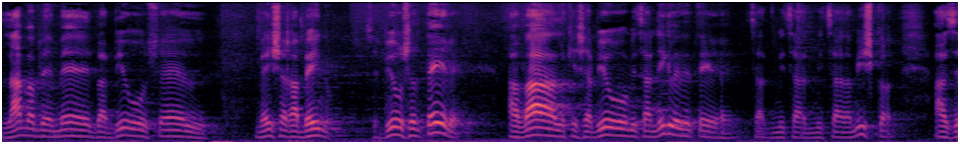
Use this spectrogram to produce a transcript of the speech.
למה באמת בבירו של מישר רבנו, זה בירו של תרא, אבל כשהבירו מצד ניגלה דתרא, מצד, מצד, מצד המשכון, אז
